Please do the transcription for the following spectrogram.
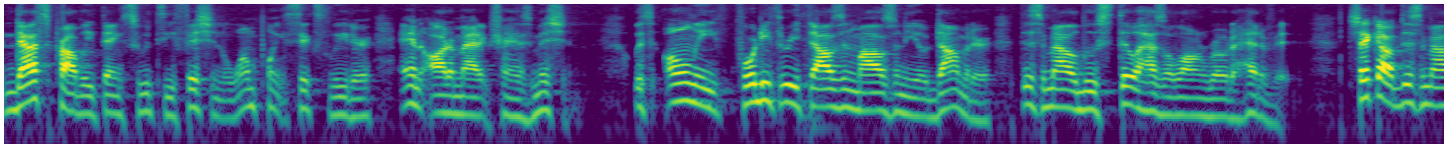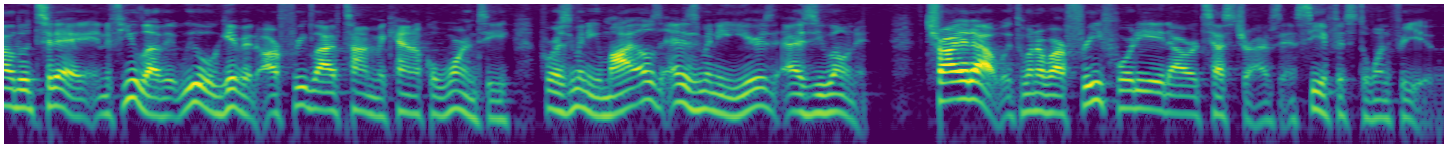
and that's probably thanks to its efficient 1.6 liter and automatic transmission. With only 43,000 miles on the odometer, this Malibu still has a long road ahead of it. Check out this Malibu today, and if you love it, we will give it our free lifetime mechanical warranty for as many miles and as many years as you own it. Try it out with one of our free 48 hour test drives and see if it's the one for you.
